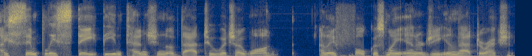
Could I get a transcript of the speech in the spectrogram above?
I simply state the intention of that to which I want, and I focus my energy in that direction.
